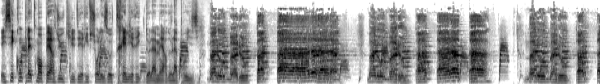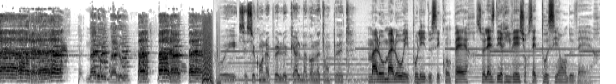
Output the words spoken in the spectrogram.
Et c'est complètement perdu qu'il dérive sur les eaux très lyriques de la mer de la poésie. Malo malo pa pa. Malo malo pa pa. Malo malo pa pa. Malo malo pa pa da pa. Oui, c'est ce qu'on appelle le calme avant la tempête. Malo Malo, épaulé de ses compères, se laisse dériver sur cet océan de verre.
